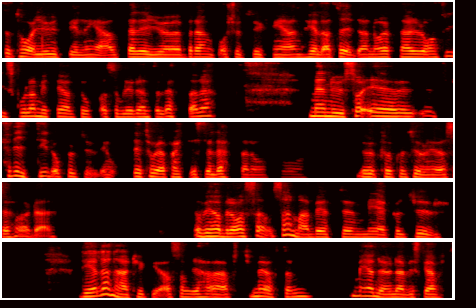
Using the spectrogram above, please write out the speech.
för tar ju utbildning allt. Där är ju brandkårsutryckningen hela tiden och öppnar då en friskola mitt i alltihopa så blir det inte lättare. Men nu så är fritid och kultur ihop. Det tror jag faktiskt är lättare att få för kulturen göra sig hörd där. Och vi har bra samarbete med kulturdelen här tycker jag, som vi har haft möten med nu när vi ska haft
